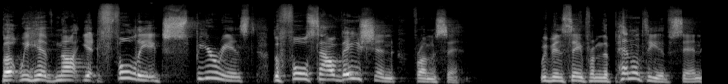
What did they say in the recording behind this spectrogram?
but we have not yet fully experienced the full salvation from sin. We've been saved from the penalty of sin.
